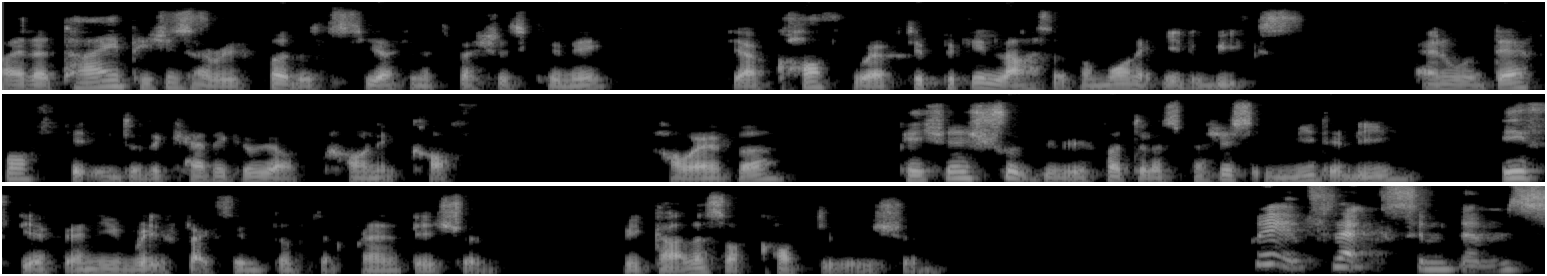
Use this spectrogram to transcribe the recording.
By the time patients are referred to see us in a specialist clinic, their cough will have typically lasted for more than eight weeks and will therefore fit into the category of chronic cough. However, patients should be referred to the specialist immediately if they have any red flag symptoms at presentation, regardless of cough duration. Red flag symptoms.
